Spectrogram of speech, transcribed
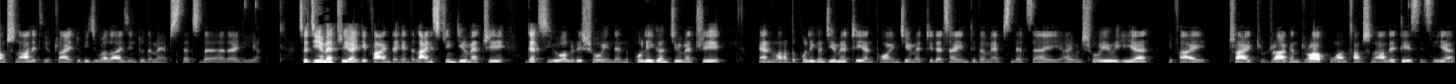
functionality you try to visualize into the maps. That's the, the idea. So geometry, I defined the, the line string geometry. That's you already showing then the polygon geometry and one of the polygon geometry and point geometry. That's I into the maps. That's I, I will show you here. If I try to drag and drop one functionalities is here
